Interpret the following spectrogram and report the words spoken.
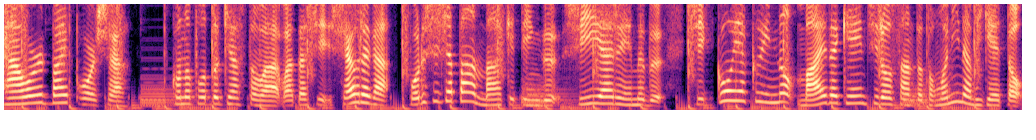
Powered by Porsche このポッドキャストは私、シャウラがポルシェジャパンマーケティング CRM 部執行役員の前田健一郎さんと共にナビゲート。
